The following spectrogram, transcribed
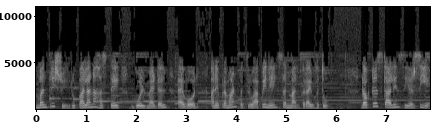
મંત્રી શ્રી રૂપાલાના હસ્તે ગોલ્ડ મેડલ, એવોર્ડ અને પ્રમાણપત્રો આપીને સન્માન કરાયું હતું. ડોક્ટર સ્ટાલિન સિયર્સીએ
